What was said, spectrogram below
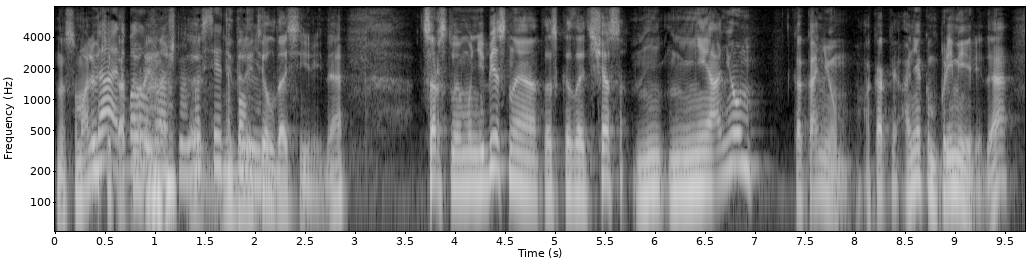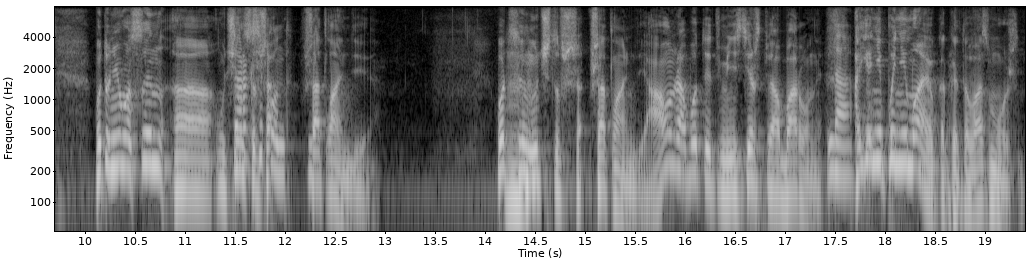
на самолете, Да, который значит, все не это помним. долетел до Сирии. Да? Царство ему небесное, так сказать, сейчас не о нем, как о нем, а как о неком примере. Да? Вот у него сын а, учился 40 в, Ша- секунд. в Шотландии. Вот сын учится в, Ша- в Шотландии, а он работает в Министерстве обороны. Да. А я не понимаю, как это возможно.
